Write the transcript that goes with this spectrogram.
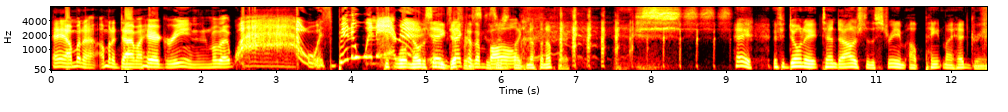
hey, I'm gonna I'm gonna dye my hair green, and I'm like, wow, it's been a winner. People won't notice any exactly, difference I'm because there's like nothing up there. hey, if you donate ten dollars to the stream, I'll paint my head green.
